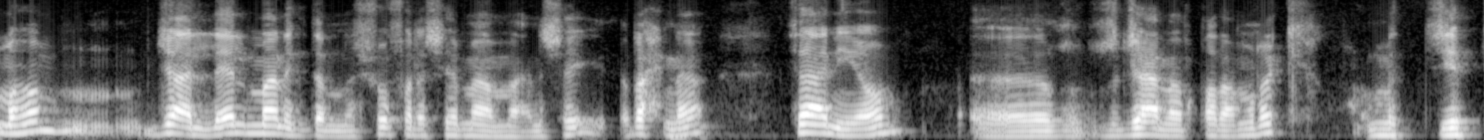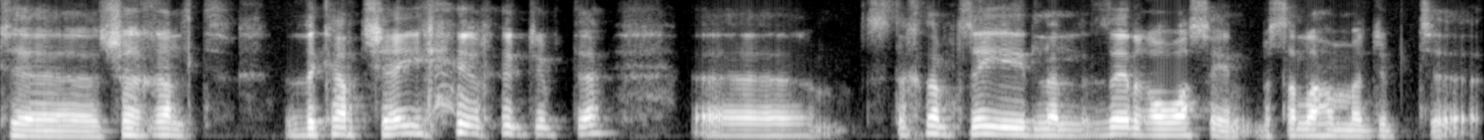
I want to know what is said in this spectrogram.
المهم جاء الليل ما نقدر نشوف ولا شيء ما معنا شيء. رحنا. ثاني يوم آه، رجعنا طال عمرك. جبت آه، شغلت. ذكرت شيء جبته. آه، استخدمت زي زي الغواصين. بس اللهم جبت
